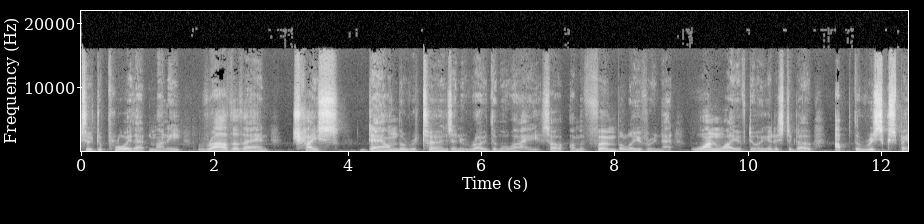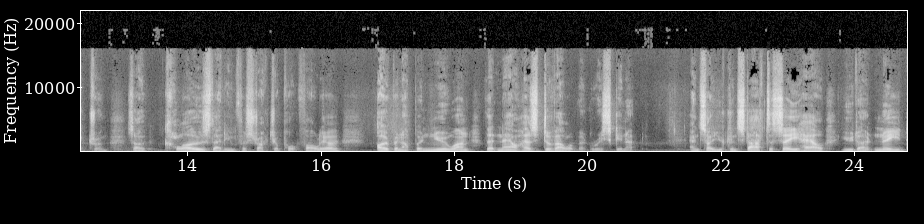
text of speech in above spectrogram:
to deploy that money rather than chase down the returns and erode them away. So I'm a firm believer in that. One way of doing it is to go up the risk spectrum. So close that infrastructure portfolio, open up a new one that now has development risk in it. And so you can start to see how you don't need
